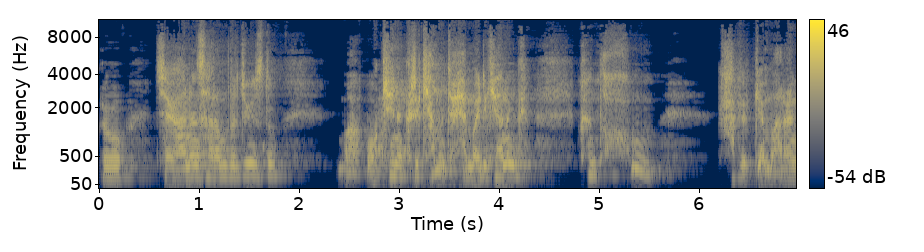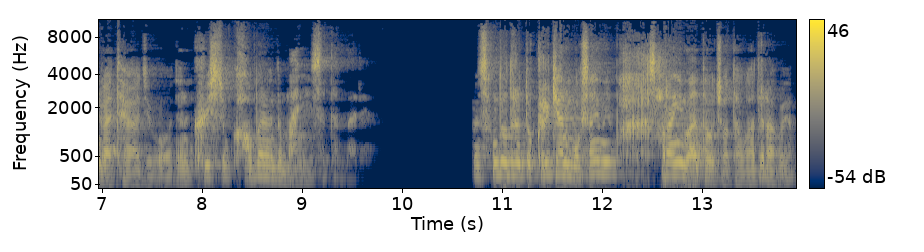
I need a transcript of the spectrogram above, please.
그리고 제가 아는 사람들 중에서도 뭐 목회는 그렇게 하면 돼, 뭐 이렇게 하는 그건 너무 가볍게 말하는 것 같아가지고 저는 그것이 좀 거부하는 것도 많이 있었단 말이에요. 성도들은 또 그렇게 하는 목사님이 막 사랑이 많다고 좋다고 하더라고요.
